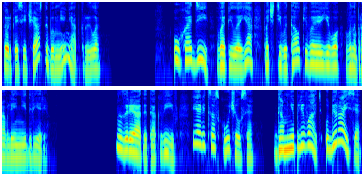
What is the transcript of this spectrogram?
только сейчас ты бы мне не открыла». «Уходи!» — вопила я, почти выталкивая его в направлении двери. «Зря ты так, Вив, я ведь соскучился». «Да мне плевать, убирайся!»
